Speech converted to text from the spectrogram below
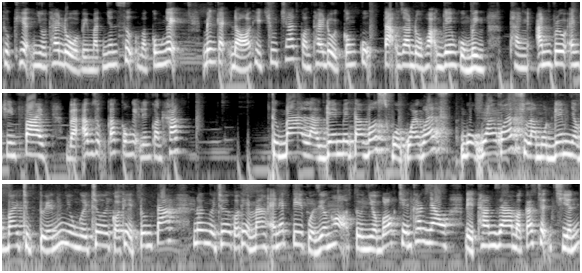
thực hiện nhiều thay đổi về mặt nhân sự và công nghệ. Bên cạnh đó thì Chill Chat còn thay đổi công cụ tạo ra đồ họa game của mình thành Unreal Engine 5 và áp dụng các công nghệ liên quan khác. Thứ ba là game Metaverse World Wide Web. World Wide Web là một game nhập vai trực tuyến nhiều người chơi có thể tương tác, nơi người chơi có thể mang NFT của riêng họ từ nhiều blockchain khác nhau để tham gia vào các trận chiến,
